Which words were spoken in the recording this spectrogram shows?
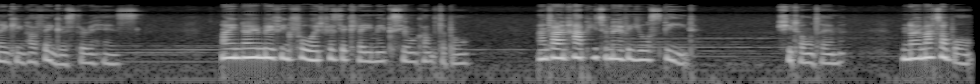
linking her fingers through his. I know moving forward physically makes you uncomfortable, and I'm happy to move at your speed, she told him. No matter what,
